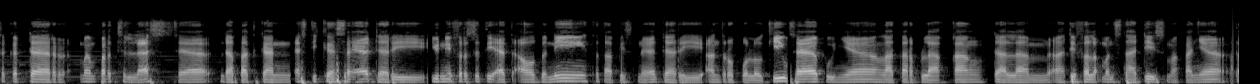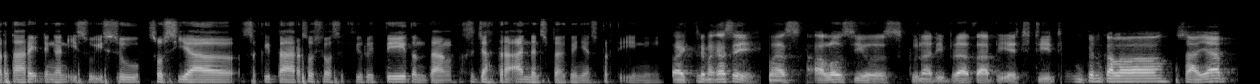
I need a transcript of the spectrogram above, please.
Sekedar memperjelas, saya mendapatkan S3 saya dari University at Albany, tetapi sebenarnya dari antropologi. Saya punya latar belakang dalam uh, development studies, makanya tertarik dengan isu-isu sosial sekitar social security tentang kesejahteraan dan sebagainya seperti ini. Baik, terima kasih Mas Alosius Gunadi Brata, PhD. Mungkin kalau saya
